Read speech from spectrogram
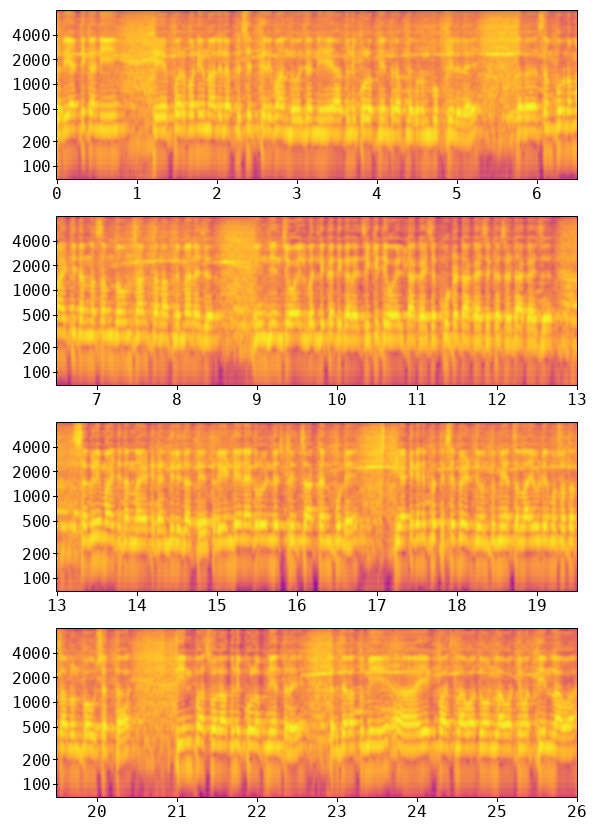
तर या ठिकाणी हे परभणीहून आलेले आपले शेतकरी बांधव ज्यांनी हे आधुनिक कोळपणी यंत्र आपल्याकडून बुक केलेलं आहे. तर संपूर्ण माहिती त्यांना समजावून सांगताना आपले मॅनेजर इंजिनची ऑइल बदली कधी करायची किती ऑइल टाकायचं कुठं टाकायचं कसं टाकायचं सगळी माहिती त्यांना या ठिकाणी दिली जाते. तर Indian agro industry Chakan Pune या ठिकाणी प्रत्यक्ष भेट देऊन तुम्ही याचा लाईव्ह डेमो स्वतः चालवून पाहू शकता. तीन पासवाला आधुनिक कोळपणी यंत्र आहे. तर ज्याला तुम्ही एक पास लावा दोन लावा किंवा तीन लावा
